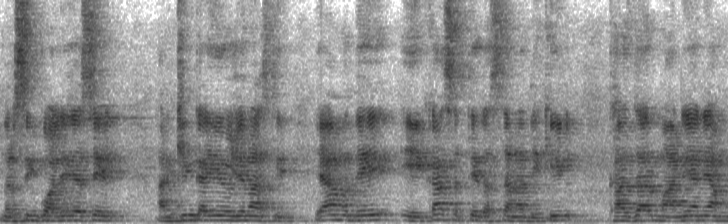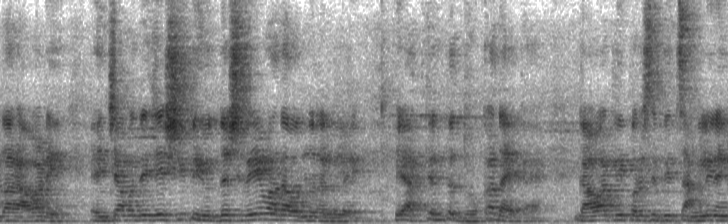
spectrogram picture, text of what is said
नर्सिंग कॉलेज असेल आणखीन काही योजना असतील यामध्ये एका सत्तेत असताना देखील खासदार माने आणि आमदार आवाडे यांच्यामध्ये जे शीत युद्ध श्रेयवादावरनं रंगलं आहे हे अत्यंत धोकादायक आहे. गावातली परिस्थिती चांगली नाही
